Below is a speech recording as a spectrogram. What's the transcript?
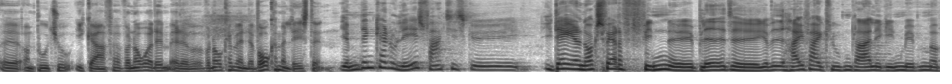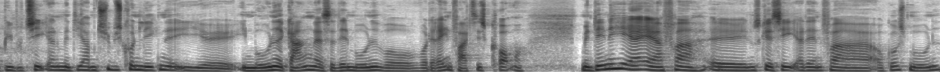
øh, om Bujo i Gaffa. Hvornår, er det, eller, hvornår kan man, hvor kan man læse den? Jamen, den kan du læse faktisk. Øh, I dag er det nok svært at finde øh, bladet. Øh, jeg ved, Hi-Fi-klubben plejer at ligge inde med dem, og bibliotekerne, men de har dem typisk kun liggende i øh, en måned ad gangen, altså den måned, hvor, hvor det rent faktisk kommer. Men denne her er fra, øh, nu skal jeg se, er den fra august måned,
